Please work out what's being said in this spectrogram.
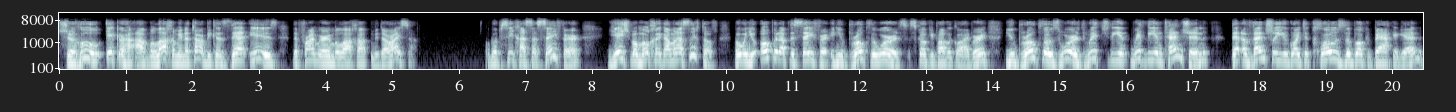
Ikar ha'av malacha minatar, because that is the primary malacha midaraisa. Yesh. But when you open up the sefer and you broke the words Skokie Public Library, you broke those words with the with the intention that eventually you're going to close the book back again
